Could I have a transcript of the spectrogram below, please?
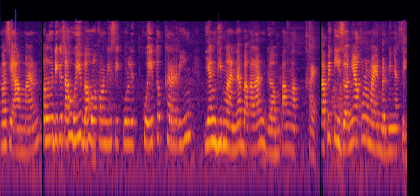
masih aman. Perlu diketahui bahwa kondisi kulitku itu kering yang di mana bakalan gampang nge-crack. Tapi T-zone-nya aku lumayan berminyak sih.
